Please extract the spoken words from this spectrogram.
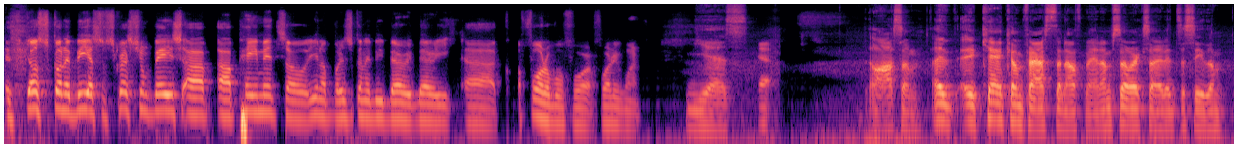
It's, just going to be a subscription based uh, uh, payment. So, you know, but it's going to be very, very uh, affordable for, for everyone. Yes. Yeah. Awesome. I, it can't come fast enough, man. I'm so excited to see them.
